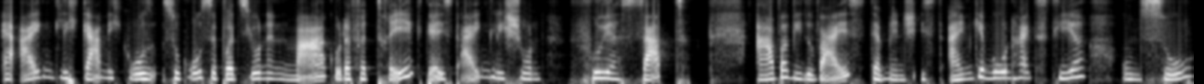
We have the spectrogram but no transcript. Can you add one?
er eigentlich gar nicht groß, so große Portionen mag oder verträgt. Er ist eigentlich schon früher satt. Aber wie du weißt, der Mensch ist ein Gewohnheitstier und so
